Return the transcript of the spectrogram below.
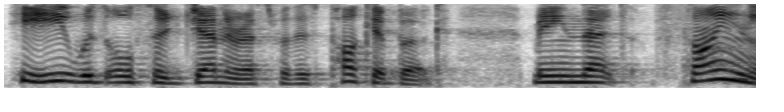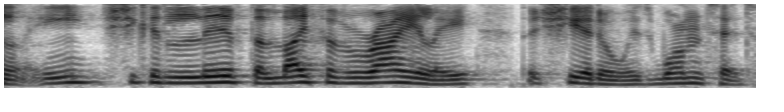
He was also generous with his pocketbook, meaning that finally she could live the life of Riley that she had always wanted.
